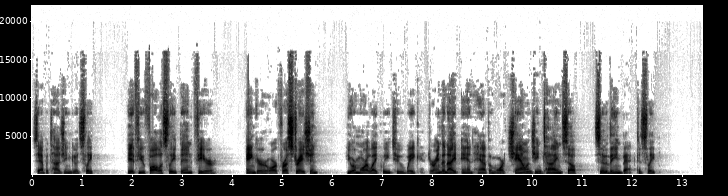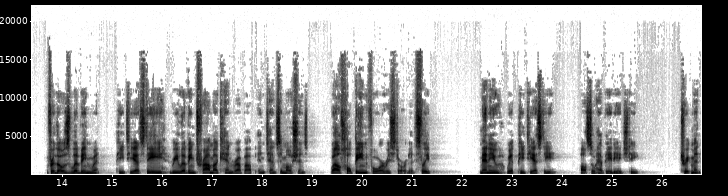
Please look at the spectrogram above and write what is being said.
sabotaging good sleep. If you fall asleep in fear, anger, or frustration, you are more likely to wake during the night and have a more challenging time self-soothing back to sleep. For those living with PTSD, reliving trauma can rub up intense emotions while hoping for restorative sleep. Many with PTSD also have ADHD. Treatment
